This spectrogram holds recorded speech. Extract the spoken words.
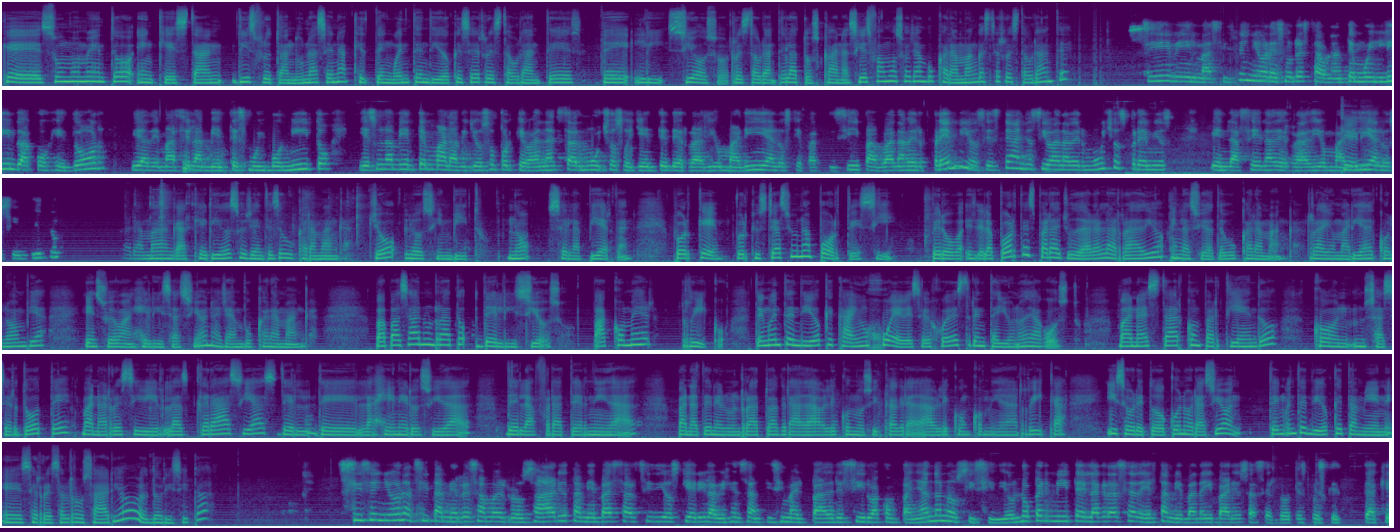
que es un momento en que están disfrutando una cena que tengo entendido que ese restaurante es delicioso, restaurante La Toscana. ¿Sí es famoso allá en Bucaramanga este restaurante? Sí, Vilma, sí señor, es un restaurante muy lindo, acogedor y además el ambiente es muy bonito y es un ambiente maravilloso porque van a estar muchos oyentes de Radio María, los que participan, van a haber premios, este año sí van a haber muchos premios en la cena de Radio María, los invito Bucaramanga, queridos oyentes de Bucaramanga, yo los invito, no se la pierdan. ¿Por qué? Porque usted hace un aporte, sí, pero el aporte es para ayudar a la radio en la ciudad de Bucaramanga, Radio María de Colombia, en su evangelización allá en Bucaramanga. Va a pasar un rato delicioso, va a comer rico. Tengo entendido que cae un jueves, el jueves 31 de agosto. Van a estar compartiendo con un sacerdote, van a recibir las gracias de, la generosidad, de la fraternidad, van a tener un rato agradable con música agradable, con comida rica y sobre todo con oración. Tengo entendido que también eh, se reza el rosario, Dorisita. Sí, señora, sí, también rezamos el rosario, también va a estar, si Dios quiere, y la Virgen Santísima, el Padre Ciro acompañándonos, y si Dios lo permite, es la gracia de él, también van a ir varios sacerdotes, pues que,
